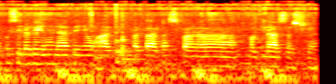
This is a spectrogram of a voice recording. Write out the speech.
Tapos ilagay na natin yung ating patatas para maglasa siya.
